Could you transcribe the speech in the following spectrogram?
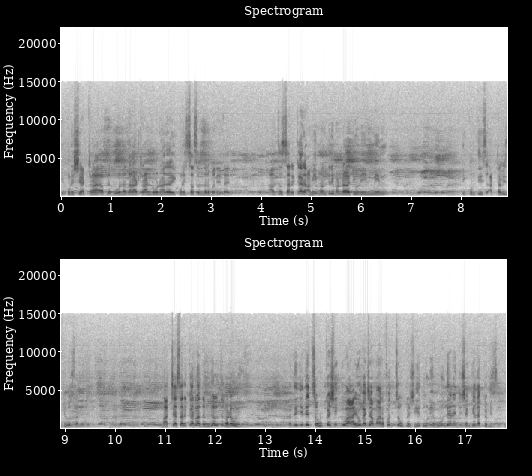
एकोणीसशे अठरा आपलं दोन हजार अठरा आणि दोन हजार एकोणीसचा संदर्भ देत आहेत आमचं सरकार आम्ही मंत्रिमंडळात येऊन इनमीन एकोणतीस अठ्ठावीस दिवस झालेले आहेत. मागच्या सरकारला दंगल तर घडवली पण त्याची ते चौकशी किंवा आयोगाच्या मार्फत चौकशी दोन्ही होऊन देण्याची शक्यता कमीच आहे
